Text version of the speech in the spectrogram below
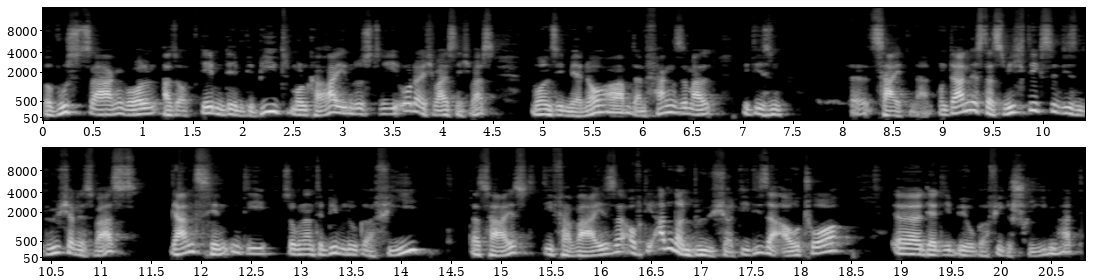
bewusst sagen wollen, also auf dem, dem Gebiet, Molkereiindustrie oder ich weiß nicht was, wollen Sie mehr Know-how haben, dann fangen Sie mal mit diesen äh, Zeiten an. Und dann ist das Wichtigste in diesen Büchern ist was? Ganz hinten die sogenannte Bibliografie, das heißt, die Verweise auf die anderen Bücher, die dieser Autor, äh, der die Biografie geschrieben hat,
